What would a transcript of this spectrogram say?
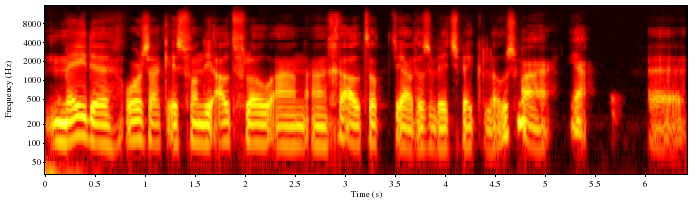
mede oorzaak is van die outflow aan, aan goud, dat, ja, dat is een beetje speculoos. Maar ja. Uh,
